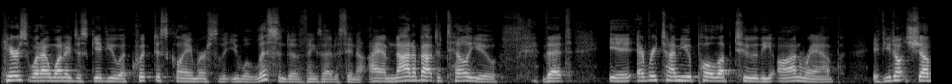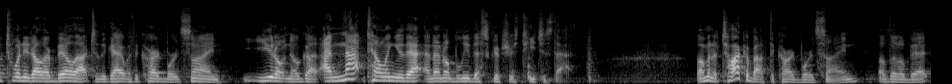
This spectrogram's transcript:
here's what I want to just give you a quick disclaimer so that you will listen to the things I have to say. Now, I am not about to tell you that every time you pull up to the on ramp, if you don't shove $20 bill out to the guy with the cardboard sign, you don't know God. I'm not telling you that, and I don't believe that scripture teaches that. I'm going to talk about the cardboard sign a little bit,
